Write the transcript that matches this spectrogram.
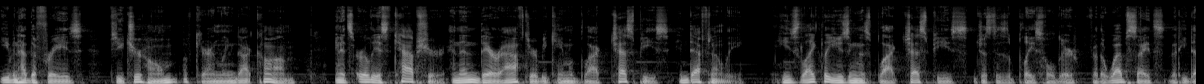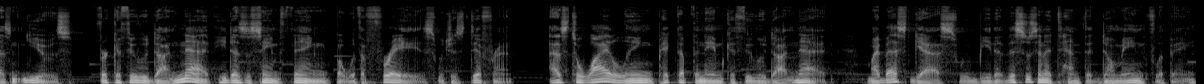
even had the phrase future home of KarenLing.com in its earliest capture, and then thereafter became a black chess piece indefinitely. He's likely using this black chess piece just as a placeholder for the websites that he doesn't use. For Cthulhu.net, he does the same thing, but with a phrase, which is different. As to why Ling picked up the name Cthulhu.net, my best guess would be that this was an attempt at domain flipping.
